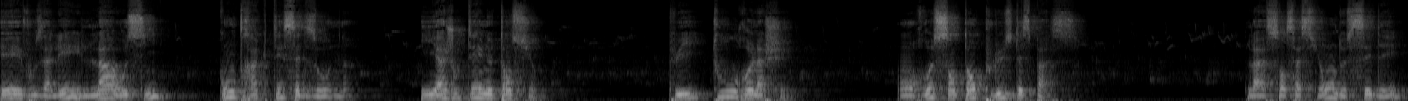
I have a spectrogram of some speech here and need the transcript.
Et vous allez là aussi contracter cette zone, y ajouter une tension, puis tout relâcher en ressentant plus d'espace. La sensation de céder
